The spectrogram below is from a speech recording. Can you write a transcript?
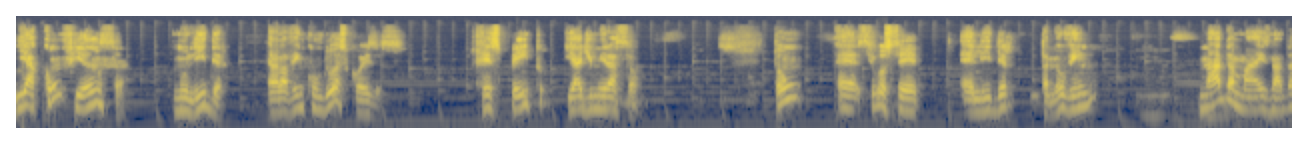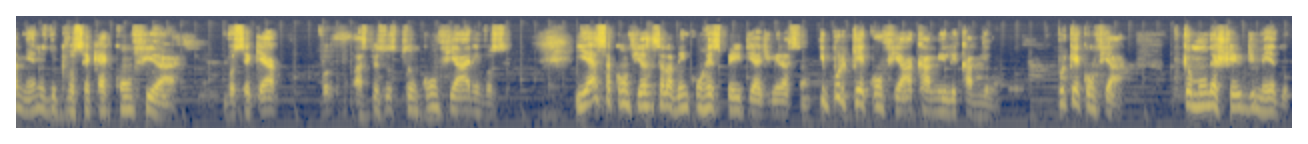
E a confiança no líder, ela vem com duas coisas: respeito e admiração. Então, é, se você é líder, tá me ouvindo, nada mais, nada menos do que você quer confiar. Você quer as pessoas precisam confiar em você. E essa confiança ela vem com respeito e admiração. E por que confiar Camila e Camila? Por que confiar? Porque o mundo é cheio de medo.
